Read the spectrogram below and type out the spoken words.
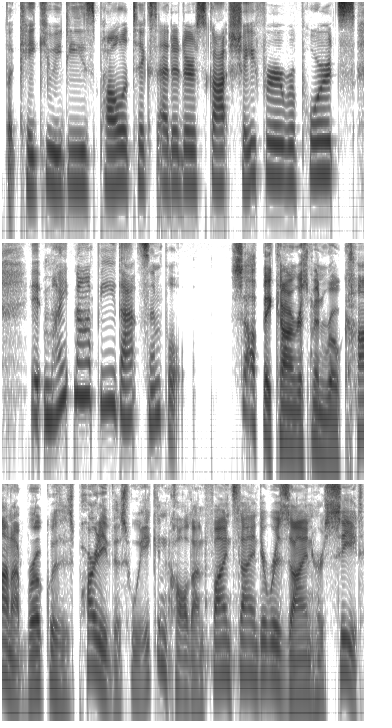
But KQED's politics editor Scott Shafer reports it might not be that simple. South Bay Congressman Ro Khanna broke with his party this week and called on Feinstein to resign her seat.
